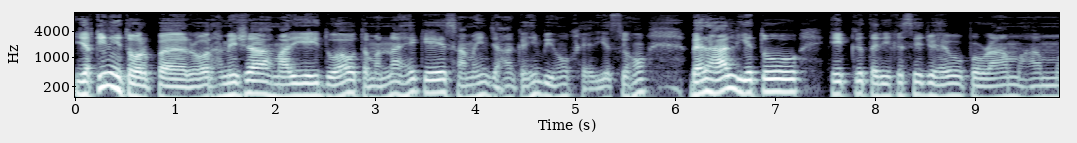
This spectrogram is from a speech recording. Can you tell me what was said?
یقینی طور پر اور ہمیشہ ہماری یہی دعا و تمنا ہے کہ سامعین جہاں کہیں بھی ہوں خیریت سے ہوں۔ بہرحال یہ تو ایک طریقے سے جو ہے وہ پروگرام ہم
